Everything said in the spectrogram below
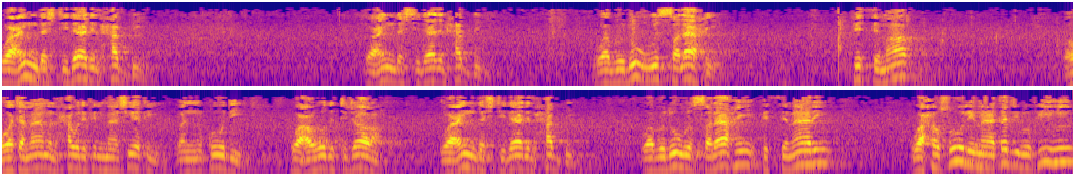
وعند اشتداد الحب وعند اشتداد الحب وبدو الصلاح في الثمار وهو تمام الحول في الماشية والنقود وعروض التجارة وعند اشتداد الحب وبدو الصلاح في الثمار وحصول ما تجب فيه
